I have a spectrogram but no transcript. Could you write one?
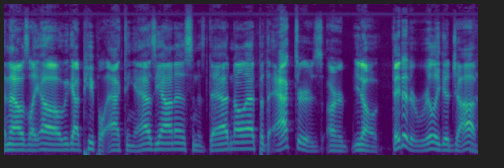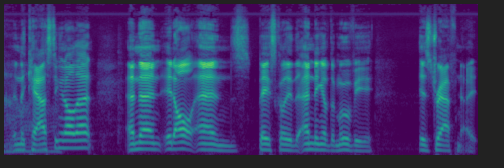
And then I was like, oh, we got people acting as Giannis and his dad and all that. But the actors are, you know, they did a really good job in the casting and all that. And then it all ends basically, the ending of the movie is draft night.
